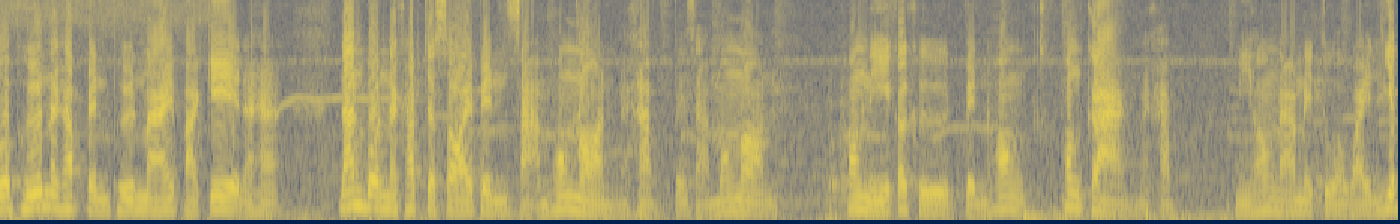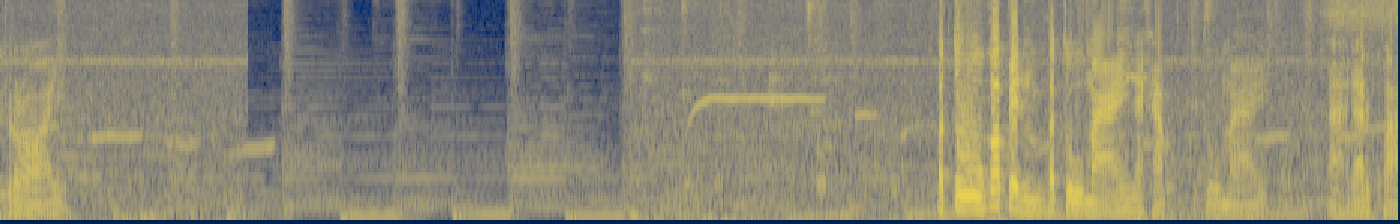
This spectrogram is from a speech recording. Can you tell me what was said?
ตัวพื้นนะครับเป็นพื้นไม้ปาเก้นะฮะด้านบนนะครับจะซอยเป็น 3 ห้องนอนนะครับเป็น 3 ห้องนอน ห้องนี้ก็คือเป็นห้องห้องกลางนะครับ มีห้องน้ำในตัวไว้เรียบร้อยประตูก็เป็นประตูไม้นะครับ ประตูไม้อ่าด้านขวา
